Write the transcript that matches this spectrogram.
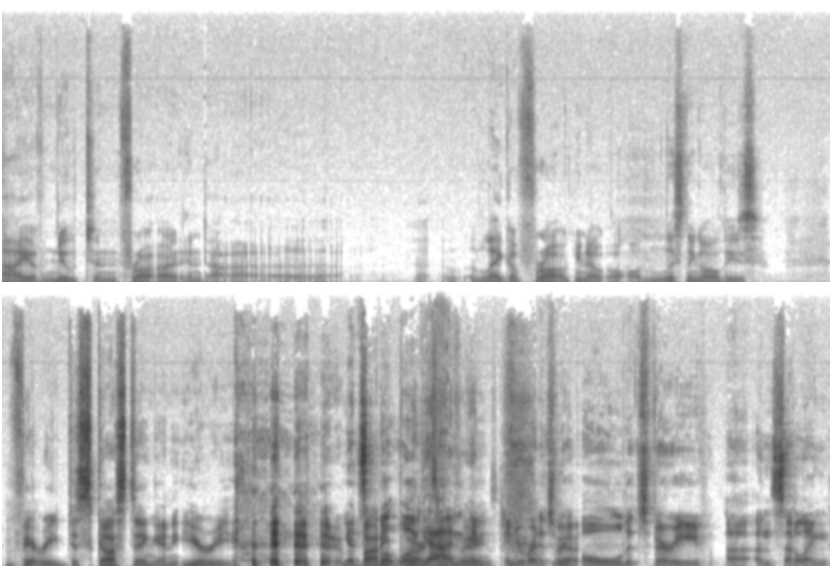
Eye of newt and frog uh, and uh, leg of frog, you know, listing all these very disgusting and eerie It's body well, well parts yeah, and and, and, things. and you're right. It's very Yeah. old. It's very uh, unsettling.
